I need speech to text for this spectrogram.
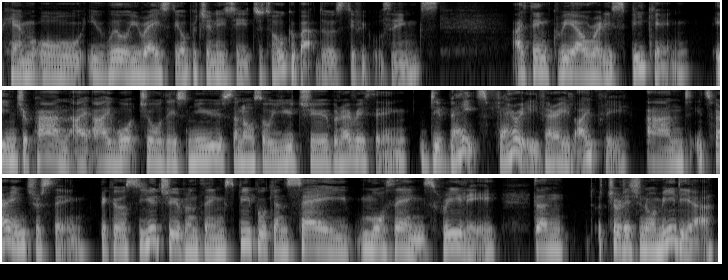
him or you will erase the opportunity to talk about those difficult things. I think we are already speaking. In Japan, I, I watch all this news and also YouTube and everything. Debates very, very lively. And it's very interesting because YouTube and things, people can say more things really than traditional media.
